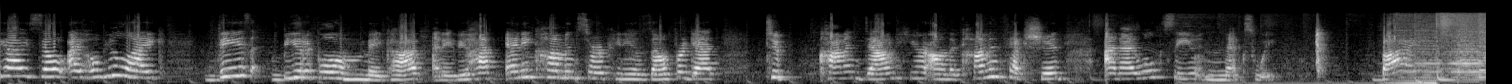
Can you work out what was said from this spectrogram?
Okay guys, so I hope you like this beautiful makeup and if you have any comments or opinions don't forget to comment down here on the comment section and I will see you next week. Bye!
